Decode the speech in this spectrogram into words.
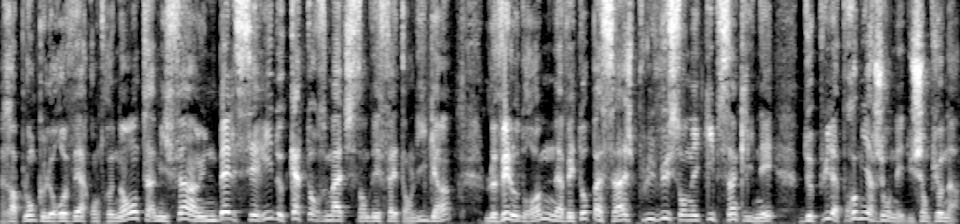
Rappelons que le revers contre Nantes a mis fin à une belle série de 14 matchs sans défaite en Ligue 1. Le Vélodrome n'avait au passage plus vu son équipe s'incliner depuis la première journée du championnat.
